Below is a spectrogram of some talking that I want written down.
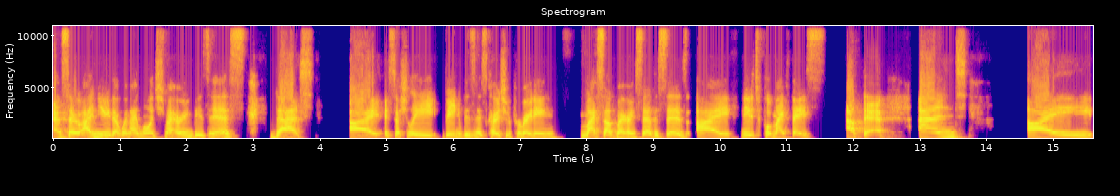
And so I knew that when I launched my own business, that I, especially being a business coach and promoting myself, my own services, I needed to put my face out there. And I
